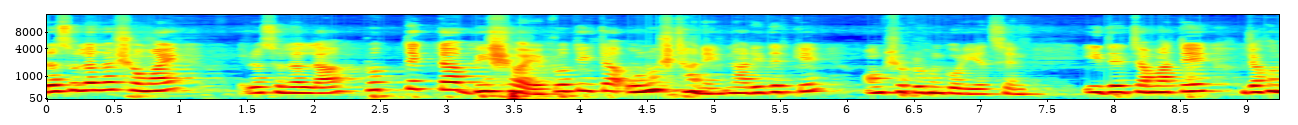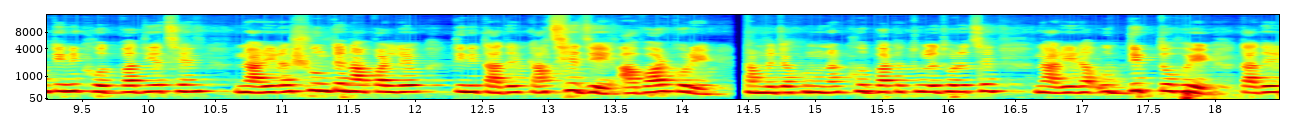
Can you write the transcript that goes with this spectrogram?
রসুল্লাহর সময় রসুল্লাহ প্রত্যেকটা বিষয়ে, প্রতিটা অনুষ্ঠানে নারীদেরকে অংশগ্রহণ করিয়েছেন। ঈদের জামাতে যখন তিনি খোদবা দিয়েছেন, নারীরা শুনতে না পারলেও তিনি তাদের কাছে যে আবার করে সামনে যখন ওনার খোদবাটা তুলে ধরেছেন, নারীরা উদ্দীপ্ত হয়ে তাদের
